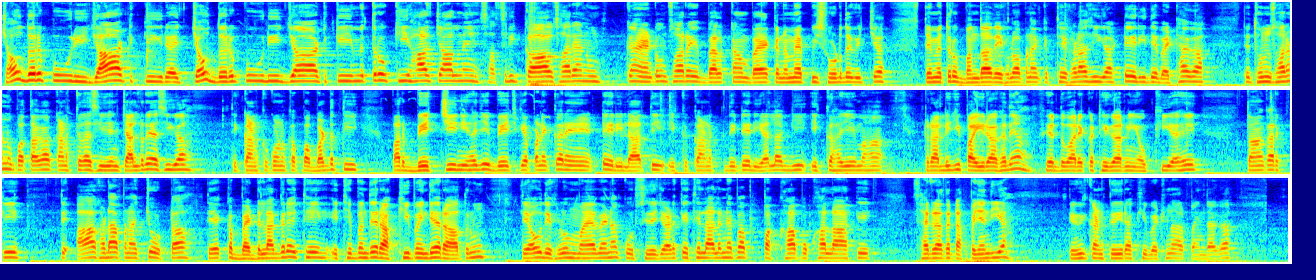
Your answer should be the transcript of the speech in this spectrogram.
ਚੌਧਰ ਚੌਧਰਪੂਰੀ ਜਾਟ ਕੀ ਰੇ ਚੌਧਰਪੂਰੀ ਜਾਟ ਕੀ? ਮਿੱਤਰੋ, ਕੀ ਹਾਲ ਚਾਲ ਨੇ? ਸਤਿ ਸ੍ਰੀ ਅਕਾਲ ਸਾਰਿਆਂ ਨੂੰ। ਘੈਂਟੋਂ ਸਾਰੇ ਵੈਲਕਮ ਬੈਕ ਨਵੇਂ ਐਪੀਸੋਡ ਦੇ ਵਿੱਚ। ਤੇ ਮਿੱਤਰੋ, ਬੰਦਾ ਦੇਖ ਲਓ ਆਪਣਾ ਕਿੱਥੇ ਖੜਾ ਸੀਗਾ, ਢੇਰੀ ਤੇ ਬੈਠਾਗਾ। ਤੇ ਤੁਹਾਨੂੰ ਸਾਰਿਆਂ ਨੂੰ ਪਤਾਗਾ, ਕਣਕ ਦਾ ਸੀਜ਼ਨ ਚੱਲ ਰਿਹਾ ਸੀਗਾ। ਤੇ ਕਣਕ ਕੁਣਕ ਆਪਾਂ ਵੱਢਤੀ, ਪਰ ਵੇਚੀ ਨਹੀਂ ਹਜੇ। ਵੇਚ ਕੇ ਆਪਣੇ ਘਰੇ ਢੇਰੀ ਲਾਤੀ। ਇੱਕ ਕਣਕ ਦੀ ਢੇਰੀ ਆ ਲੱਗੀ ਇੱਕ ਹਜੇ ਮਹਾ ਟਰਾਲੀ ਜੀ ਪਾਈ ਰੱਖਦੇ ਆ। ਫਿਰ ਦੁਬਾਰੇ ਇਕੱਠੀ ਕਰਨੀ ਔਖੀ ਆ ਇਹ। ਤਾਂ ਕਰਕੇ ਤੇ ਆ ਖੜਾ ਆਪਣਾ ਝੋਟਾ ਤੇ ਇੱਕ ਬੈੱਡ ਲੱਗ ਰਿਹਾ ਇੱਥੇ। ਇੱਥੇ ਬੰਦੇ ਰਾਖੀ ਪੈਂਦੇ ਆ ਰਾਤ ਨੂੰ। ਤੇ ਆਓ ਦੇਖ ਲਓ, ਮੈਂ ਬਹਿਣਾ ਕੁਰਸੀ ਤੇ ਚੜ੍ਹ ਕੇ ਇੱਥੇ ਲਾ ਲੈਣੇ ਆਪਾਂ ਪੱਖਾ ਪੁੱਖਾ ਲਾ ਕੇ। ਸਾਰੀ ਰਾਤ ਟੱਪ ਜਾਂਦੀ ਆ, ਕਿਉਂਕਿ ਕਣਕ ਦੀ ਰਾਖੀ ਬੈਠਣਾ ਪੈਂਦਾਗਾ।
